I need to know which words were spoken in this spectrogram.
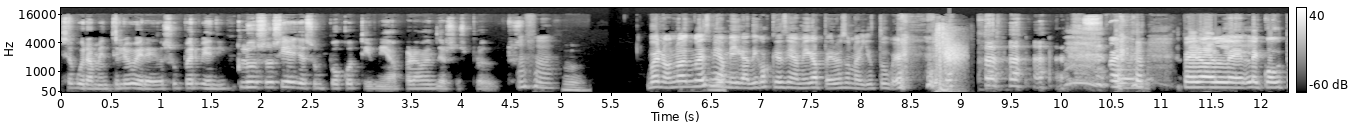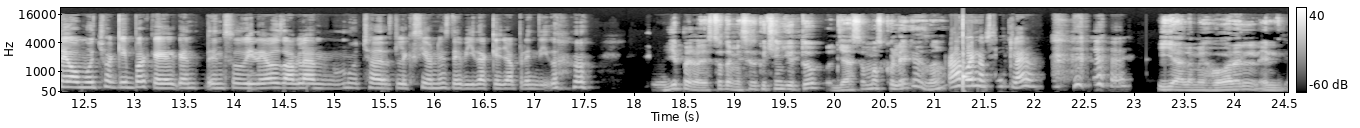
seguramente le hubiera ido súper bien, incluso si ella es un poco tímida para vender sus productos. Mm. Bueno, no, no es mi amiga, digo que es mi amiga, pero es una youtuber. pero, le, le quoteo mucho aquí porque en, sus videos hablan muchas lecciones de vida que ella ha aprendido. Oye, pero esto también se escucha en YouTube, ya somos colegas, ¿no? Ah, bueno, sí, claro. y a lo mejor el, el,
